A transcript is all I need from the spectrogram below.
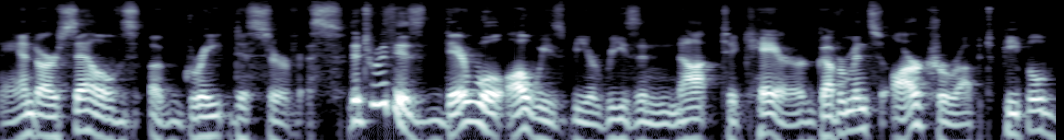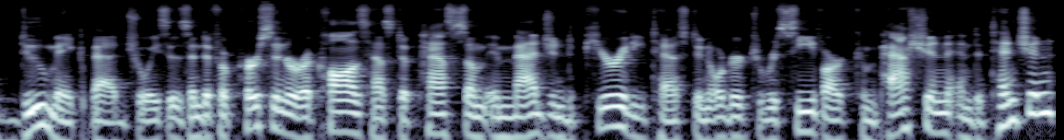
and ourselves a great disservice. The truth is, there will always be a reason not to care. Governments are corrupt, people do make bad choices, and if a person or a cause has to pass some imagined purity test in order to receive our compassion and attention,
